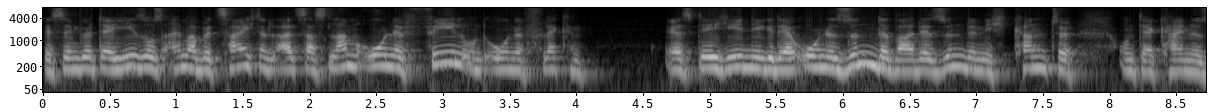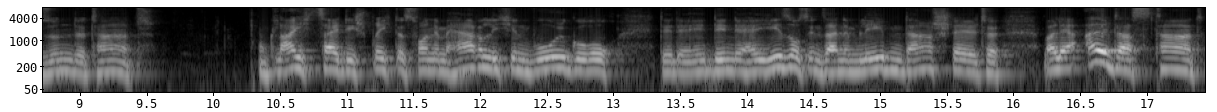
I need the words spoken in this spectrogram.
Deswegen wird der Jesus einmal bezeichnet als das Lamm ohne Fehl und ohne Flecken. Er ist derjenige, der ohne Sünde war, der Sünde nicht kannte und der keine Sünde tat. Und gleichzeitig spricht es von dem herrlichen Wohlgeruch, den der Herr Jesus in seinem Leben darstellte, weil er all das tat,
